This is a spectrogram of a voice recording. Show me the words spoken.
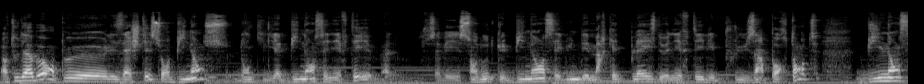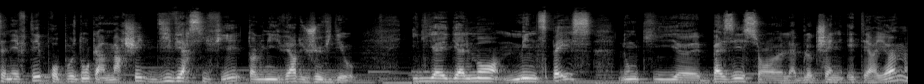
Alors tout d'abord, on peut les acheter sur Binance. Donc il y a Binance NFT. Vous savez sans doute que Binance est l'une des marketplaces de NFT les plus importantes. Binance NFT propose donc un marché diversifié dans l'univers du jeu vidéo. Il y a également Mintspace, donc qui est basé sur la blockchain Ethereum.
